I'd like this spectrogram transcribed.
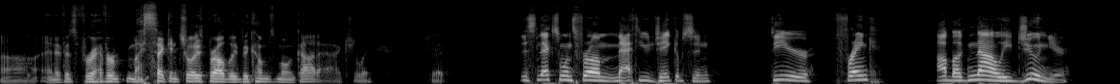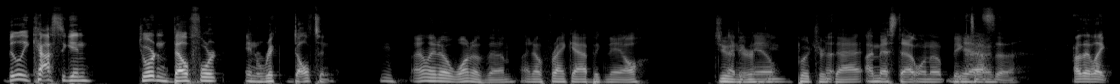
Uh, and if it's forever, my second choice probably becomes Moncada, actually. This next one's from Matthew Jacobson. Dear Frank Abagnale Jr., Billy Costigan, Jordan Belfort, and Rick Dalton. Hmm, I only know one of them. I know Frank Abagnale Jr. Abagnale. You butchered Uh, that. I messed that one up big Yeah. time. Uh, are they like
